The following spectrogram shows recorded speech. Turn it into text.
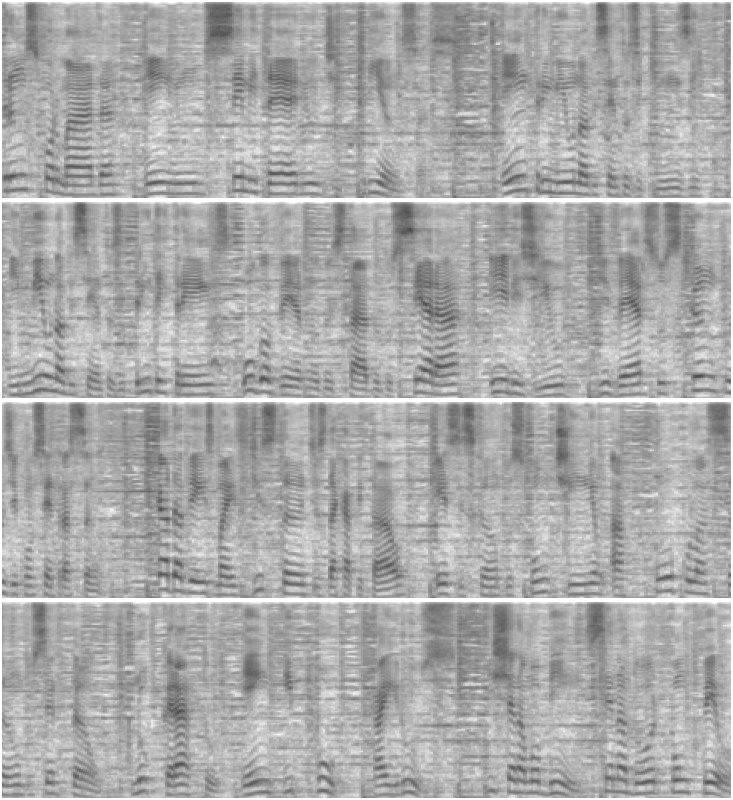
transformada em um cemitério de crianças. Entre 1915 e 1933, o governo do estado do Ceará erigiu diversos campos de concentração. Cada vez mais distantes da capital, esses campos continham a população do sertão, no Crato, em Ipu, Cairus, e Xeramobim, senador Pompeu.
